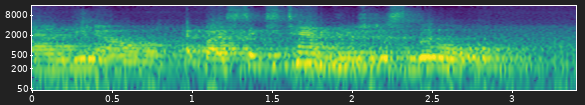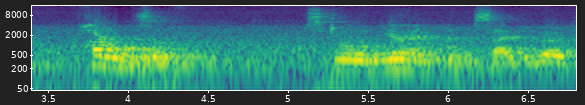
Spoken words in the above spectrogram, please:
And you know, by 610, there's just little puddles of stool and urine on the side of the road.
